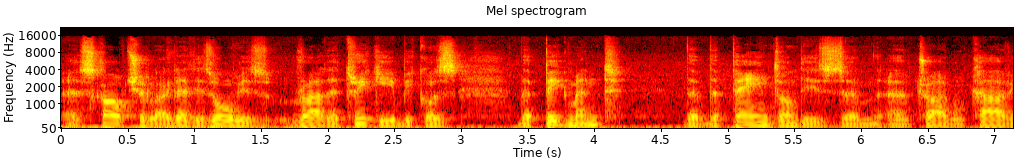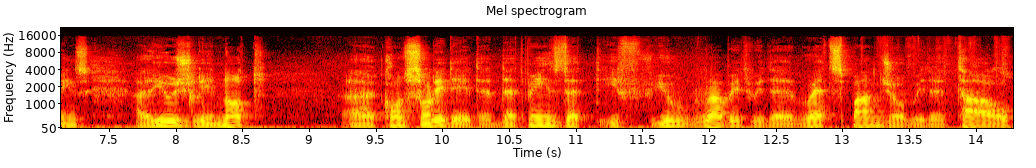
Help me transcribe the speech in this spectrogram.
a sculpture like that is always rather tricky because the pigment, the, the paint on these um, uh, tribal carvings are usually not uh, consolidated. That means that if you rub it with a wet sponge or with a towel,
